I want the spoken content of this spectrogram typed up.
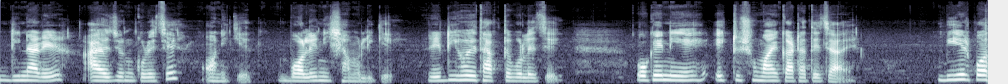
ডিনারের আয়োজন করেছে অনিকেত। বলেনি শ্যামলীকে। রেডি হয়ে থাকতে বলেছে। ওকে নিয়ে একটু সময় কাটাতে চায়। বিয়ের পর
